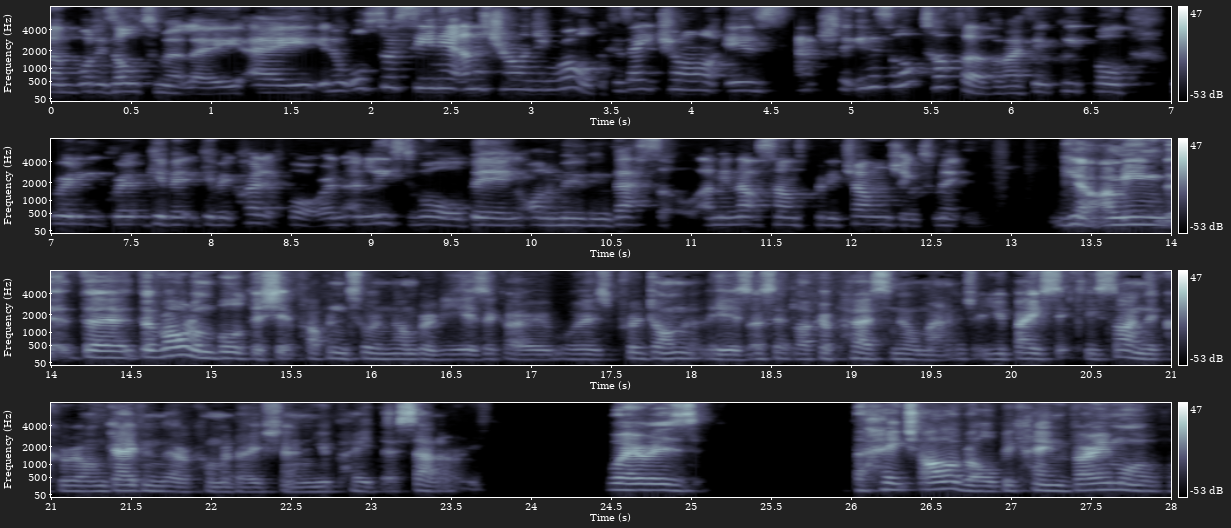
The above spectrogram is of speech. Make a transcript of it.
um, what is ultimately a, you know, also a senior and a challenging role because HR is actually it is a lot tougher than I think people really give it give it credit for, and, and least of all being on a moving vessel. I mean, that sounds pretty challenging to me. Yeah, I mean, the, the role on board the ship up until a number of years ago was predominantly, as I said, like a personnel manager. You basically signed the crew on, gave them their accommodation, and you paid their salary. Whereas the HR role became very more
